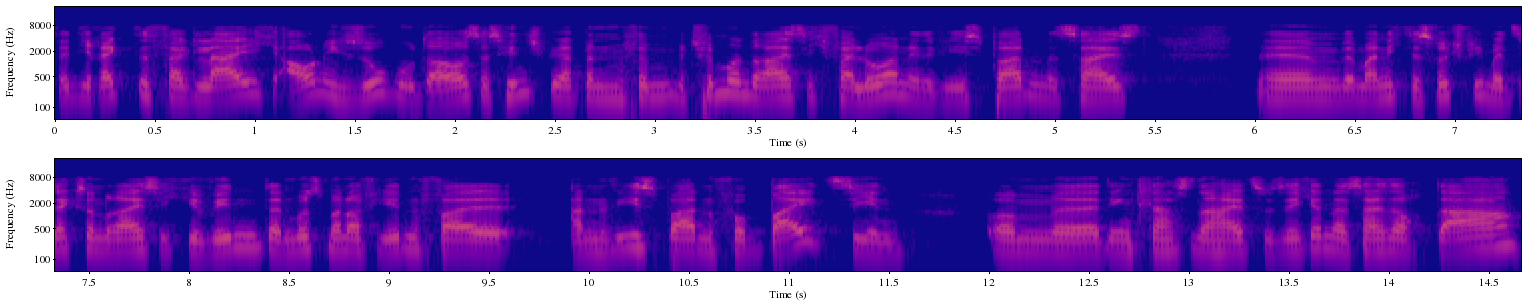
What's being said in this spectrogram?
der direkte Vergleich auch nicht so gut aus. Das Hinspiel hat man mit 35 verloren in Wiesbaden. Das heißt, ähm, wenn man nicht das Rückspiel mit 36 gewinnt, dann muss man auf jeden Fall an Wiesbaden vorbeiziehen, um äh, den Klassenerhalt zu sichern. Das heißt, auch da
